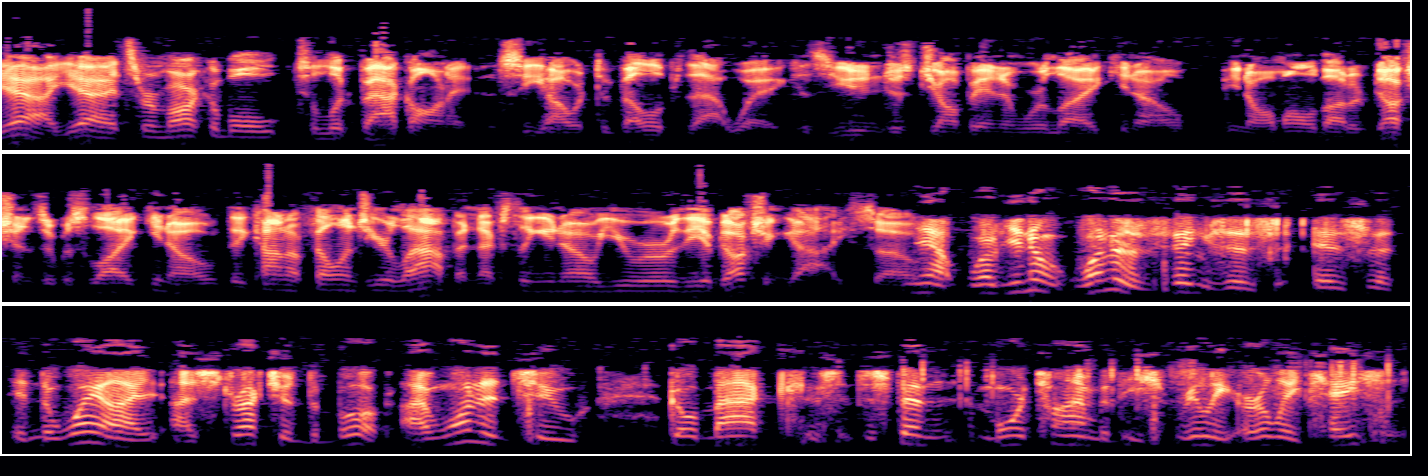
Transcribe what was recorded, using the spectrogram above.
Yeah, yeah, it's remarkable to look back on it. and see how it developed that way because you didn't just jump in and were like, you know, you know, I'm all about abductions. It was like, you know, they kind of fell into your lap, and next thing you know, you were the abduction guy. So Yeah, well, you know, one of the things is is that in the way I, I structured the book, I wanted to go back to spend more time with these really early cases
